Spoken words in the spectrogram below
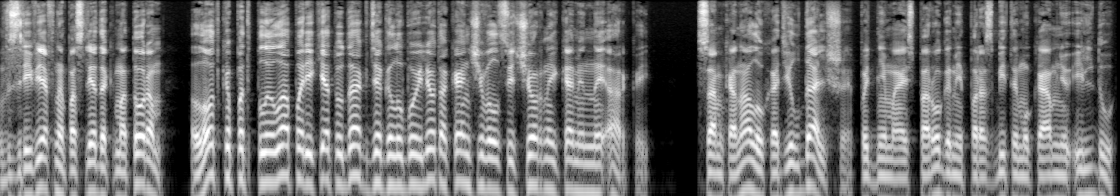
Взревев напоследок мотором, Лодка подплыла по реке туда, где голубой лед оканчивался черной каменной аркой. Сам канал уходил дальше, поднимаясь порогами по разбитому камню и льду,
